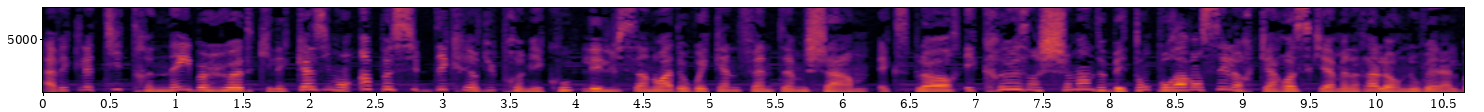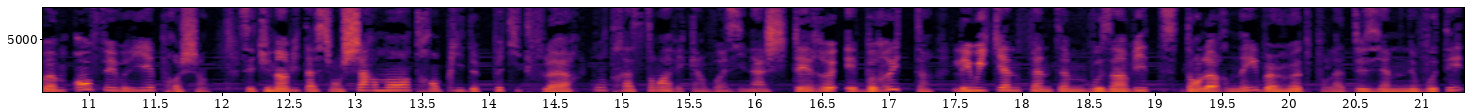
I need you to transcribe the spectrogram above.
Avec le titre Neighborhood qu'il est quasiment impossible d'écrire du premier coup, les Lucernois de Weekend Phantom charment, explorent et creusent un chemin de béton pour avancer leur carrosse qui amènera leur nouvel album en février prochain. C'est une invitation charmante remplie de petites fleurs, contrastant avec un voisinage terreux et brut. Les Weekend Phantom vous invitent dans leur Neighborhood pour la deuxième nouveauté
